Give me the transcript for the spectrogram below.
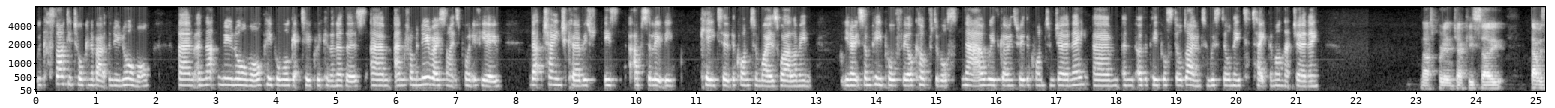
we started talking about the new normal um, and that new normal people will get to quicker than others. Um, and from a neuroscience point of view that change curve is is absolutely key to the quantum way as well. I mean you know some people feel comfortable now with going through the quantum journey um, and other people still don't and we still need to take them on that journey. That's brilliant jackie. So that was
